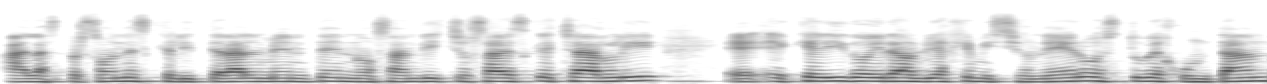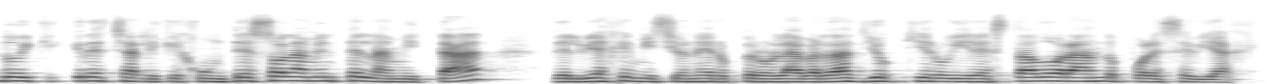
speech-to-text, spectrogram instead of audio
a las personas que literalmente nos han dicho, ¿sabes qué, Charlie? he querido ir al viaje misionero, estuve juntando, ¿y qué crees, Charlie? Que junté solamente la mitad del viaje misionero, pero la verdad yo quiero ir, he estado orando por ese viaje.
